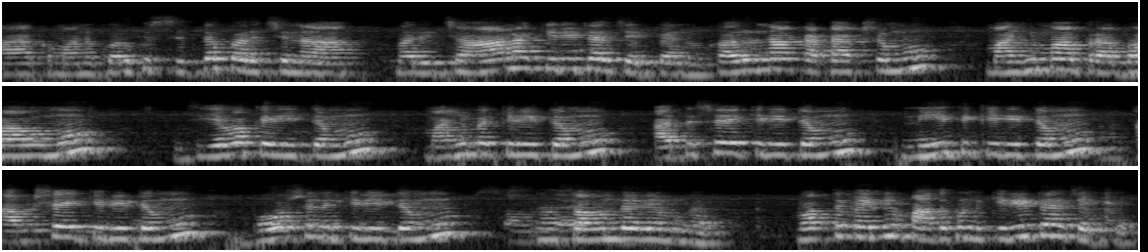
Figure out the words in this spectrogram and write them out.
ఆ యొక్క మన కొరకు సిద్ధపరిచిన మరి చాలా కిరీటాలు చెప్పాను. కరుణ కటాక్షము మహిమ ప్రభావము జీవ కిరీటము మహిమ కిరీటము అతిశయ కిరీటము నీతి కిరీటము అక్షయ కిరీటము భూషణ కిరీటము సౌందర్యం గారు. మొత్తం ఎన్ని? పదకొండు కిరీటాలు చెప్పాయి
